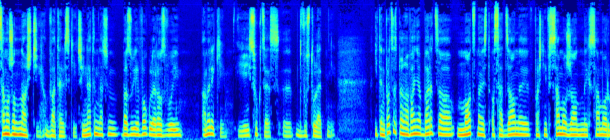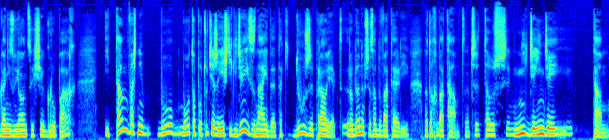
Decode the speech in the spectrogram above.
samorządności obywatelskiej, czyli na tym, na czym bazuje w ogóle rozwój Ameryki i jej sukces y, dwustuletni. I ten proces planowania bardzo mocno jest osadzony właśnie w samorządnych, samoorganizujących się grupach. I tam właśnie było, było to poczucie, że jeśli gdzieś znajdę taki duży projekt robiony przez obywateli, no to chyba tam. To znaczy, to już nigdzie indziej tam.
